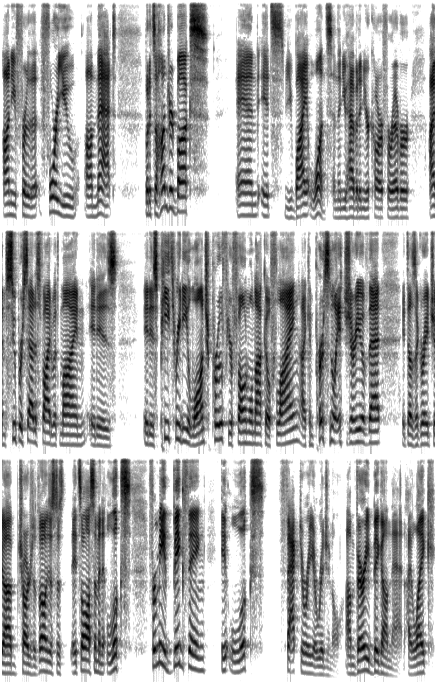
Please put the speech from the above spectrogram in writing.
on you for the for you on that. But it's a hundred bucks, and it's you buy it once, and then you have it in your car forever. I'm super satisfied with mine. It is it is P3D launch proof. Your phone will not go flying. I can personally assure you of that. It does a great job charging the phone. Just it's awesome, and it looks for me big thing. It looks factory original. I'm very big on that. I like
